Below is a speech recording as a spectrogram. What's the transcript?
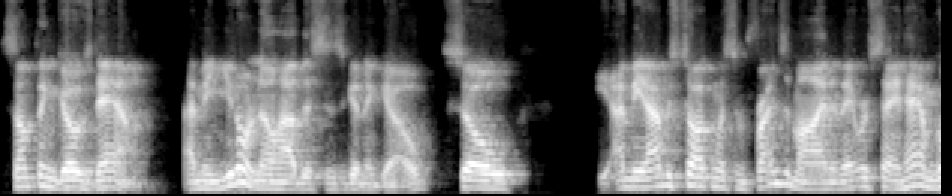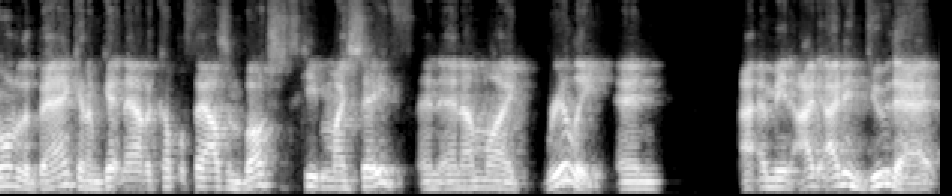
something goes down. I mean, you don't know how this is going to go. So, I mean, I was talking with some friends of mine and they were saying, Hey, I'm going to the bank and I'm getting out a couple thousand bucks just to keep my safe. And, and I'm like, really? And I mean, I, I didn't do that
